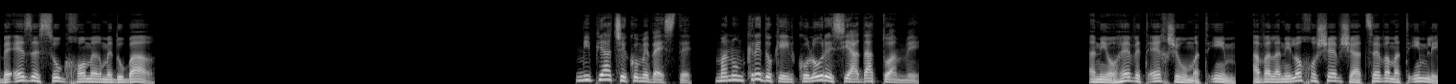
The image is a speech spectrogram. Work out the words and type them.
באיזה סוג חומר מדובר? Mi piace come veste, ma non credo che il colore sia adatto a me. אני אוהב את איך שהוא מתאים, אבל אני לא חושב שהצבע מתאים לי.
